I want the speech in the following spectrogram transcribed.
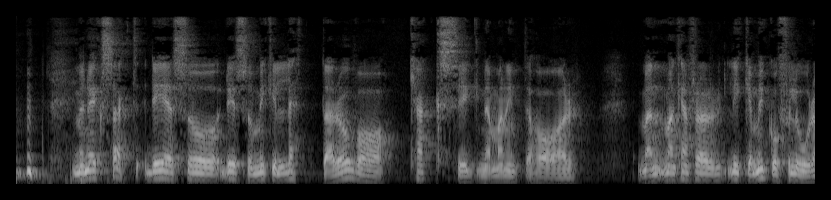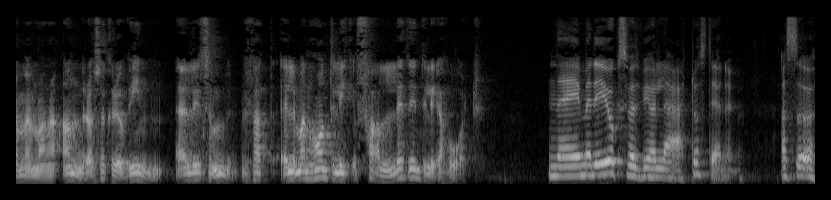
Men exakt, det är, så, det är så mycket lättare att vara kaxig när man inte har... Man, man kanske har lika mycket att förlora men man har andra saker att vinna. Eller, liksom, att, eller man har inte lika, fallet är inte lika hårt. Nej, men det är ju också för att vi har lärt oss det nu. Alltså,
